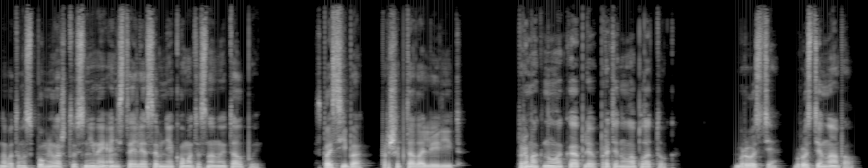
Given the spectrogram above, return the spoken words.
но потом вспомнила, что с Ниной они стояли особняком от основной толпы. «Спасибо», – прошептала Лилит. Промокнула каплю, протянула платок. «Бросьте, бросьте на пол».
